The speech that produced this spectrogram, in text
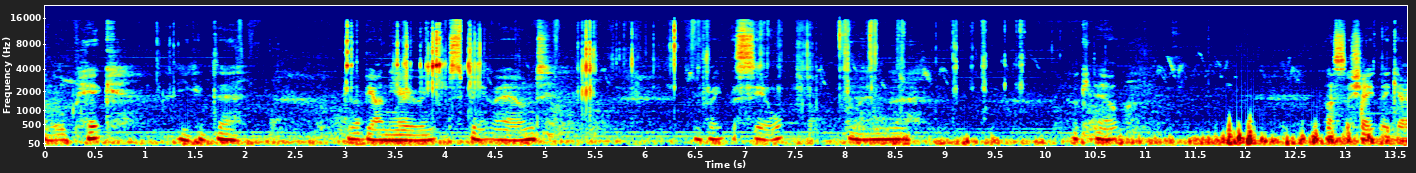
a little pick. You could uh, behind the O-ring, spin it round, and break the seal, and then uh, hook it out. That's the shape they go.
